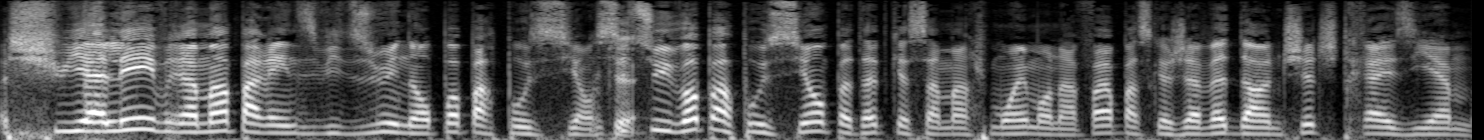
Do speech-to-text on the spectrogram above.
Je suis allé vraiment par individu et non pas par position. Si tu y vas par position, peut-être que ça marche moins mon affaire parce que j'avais Doncic 13e.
